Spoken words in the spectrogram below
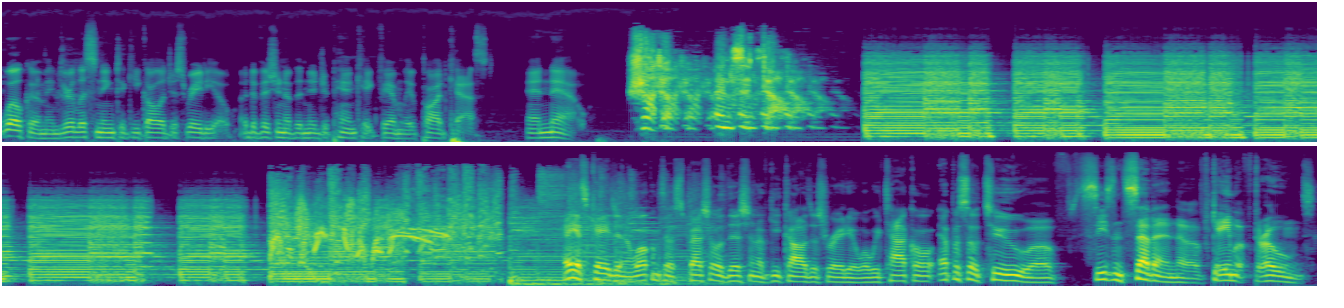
Welcome, and you're listening to Geekologist Radio, a division of the Ninja Pancake family of podcasts. And now, Shut up and sit down. Hey, it's Cajun, and welcome to a special edition of Geekologist Radio, where we tackle episode two of season seven of Game of Thrones.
